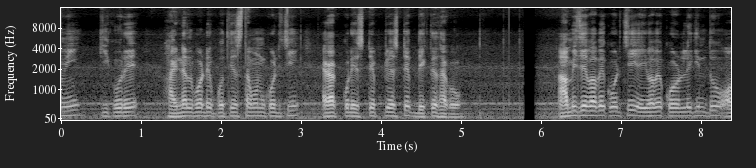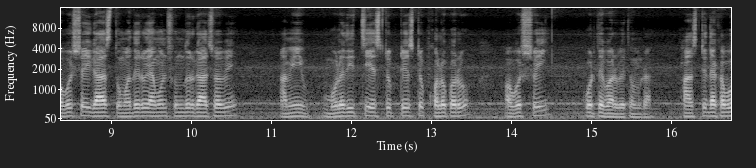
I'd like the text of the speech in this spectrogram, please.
আমি কি করে ফাইনাল পটে প্রতিস্থাপন করছি, এক এক করে স্টেপ টু স্টেপ দেখতে থাকো। আমি যেভাবে করছি, এইভাবে করলে কিন্তু অবশ্যই গাছ তোমাদেরও এমন সুন্দর গাছ হবে। আমি বলে দিচ্ছি স্টেপ টু স্টেপ ফলো করো। অবশ্যই করতে পারবে তোমরা। ফার্স্টে দেখাবো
